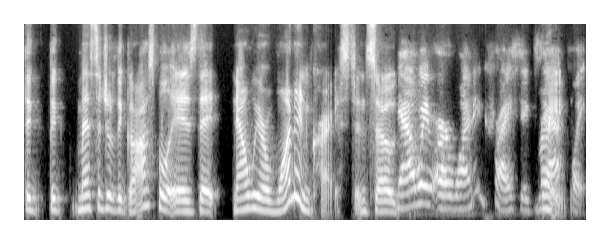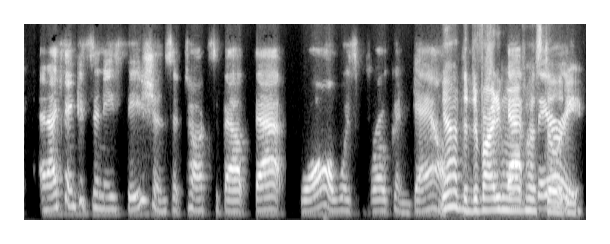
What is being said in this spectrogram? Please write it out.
the the message of the gospel is that now we are one in christ and so now we are one in Christ, exactly. And I think it's in Ephesians it talks about that wall was broken down. yeah the dividing wall of hostility very-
